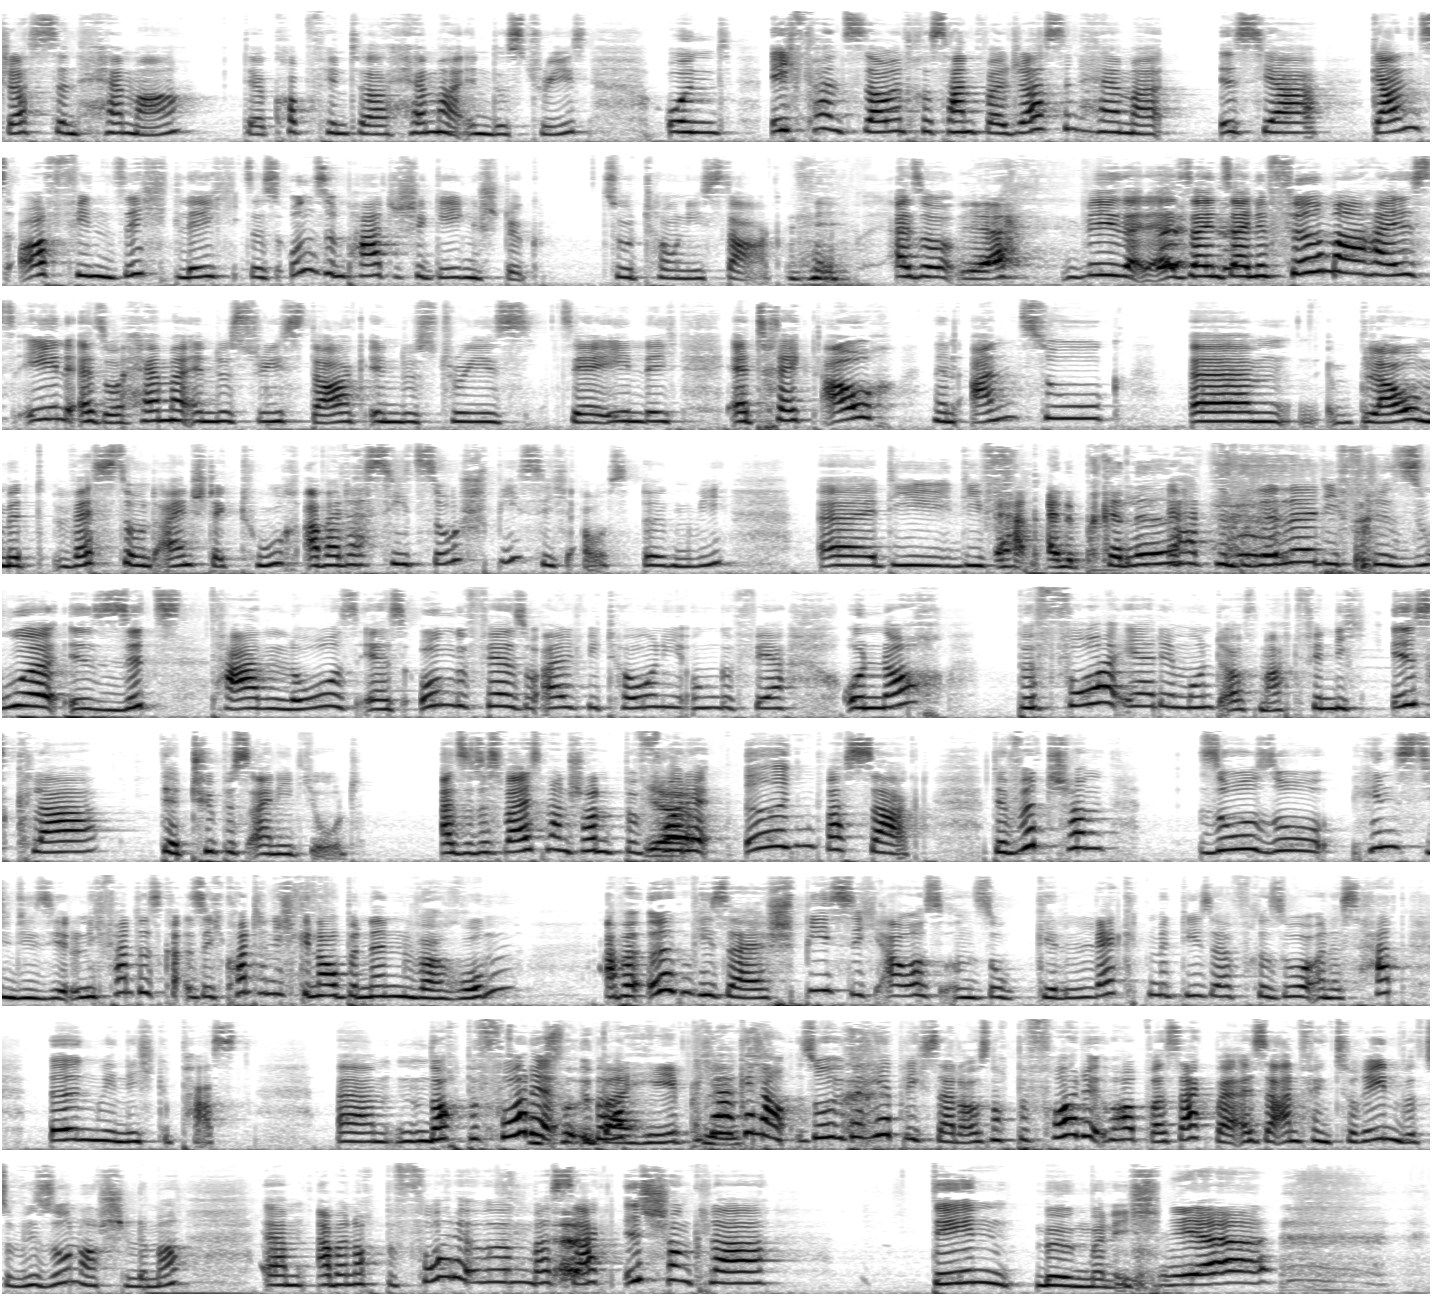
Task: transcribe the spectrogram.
Justin Hammer, der Kopf hinter Hammer Industries. Und ich fand es sau interessant, weil Justin Hammer ist ja ganz offensichtlich das unsympathische Gegenstück zu Tony Stark. Also, ja. wie gesagt, sein, seine Firma heißt, eh, also Hammer Industries, Stark Industries, sehr ähnlich. Er trägt auch einen Anzug, ähm, blau mit Weste und Einstecktuch, aber das sieht so spießig aus irgendwie. Äh, die, die, er hat eine Brille. Er hat eine Brille, die Frisur ist, sitzt tadellos. Er ist ungefähr so alt wie Tony ungefähr. Und noch, bevor er den Mund aufmacht, finde ich, ist klar, der Typ ist ein Idiot. Also das weiß man schon, bevor ja. der irgendwas sagt. Der wird schon so, so hinstilisiert. Und ich fand das, also ich konnte nicht genau benennen, warum, aber irgendwie sah er spießig aus und so geleckt mit dieser Frisur und es hat irgendwie nicht gepasst. Ähm, noch bevor der so überheblich. Ja, genau, so überheblich sah er aus. Noch bevor der überhaupt was sagt, weil als er anfängt zu reden, wird sowieso noch schlimmer. Ähm, aber noch bevor der irgendwas sagt, ist schon klar, den mögen wir nicht. Ja.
